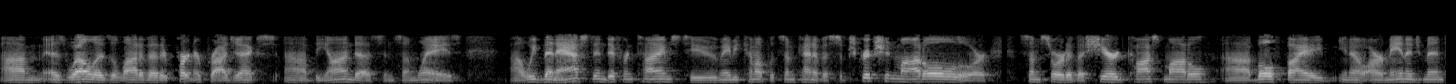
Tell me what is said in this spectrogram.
um, as well as a lot of other partner projects beyond us in some ways. Uh, we've been asked in different times to maybe come up with some kind of a subscription model or some sort of a shared cost model, uh, both by you know our management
